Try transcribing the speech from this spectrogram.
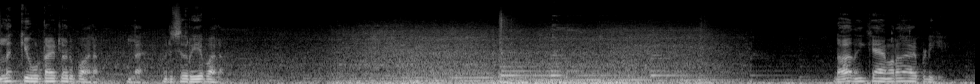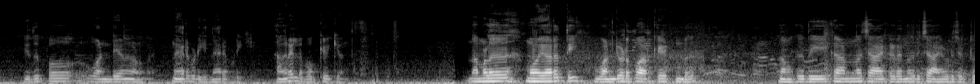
നല്ല ക്യൂട്ടായിട്ടുള്ളൊരു പാലം അല്ലേ? ഒരു ചെറിയ പാലം. ഡാ നീ ക്യാമറ നേരെ പിടിക്കുക ഇതിപ്പോൾ വണ്ടിയാണ് കാണുന്നത്. നേരെ പിടിക്കും നേരെ പിടിക്കുക അങ്ങനെയല്ല പൊക്കി വയ്ക്കും നമ്മൾ മൊയാറെത്തി വണ്ടിയുടെ പാർക്ക് ചെയ്തിട്ടുണ്ട്. നമുക്കിത് ഈ കാണുന്ന ചായക്കടയിൽ നിന്ന് ഒരു ചായ കുടിച്ചിട്ട്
